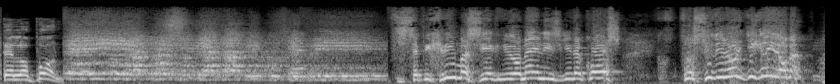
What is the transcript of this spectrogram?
Τελοπών. Της επιχρήμασης εκδηλωμένης γυναικός το σιδηρούν και κλείνομαι.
